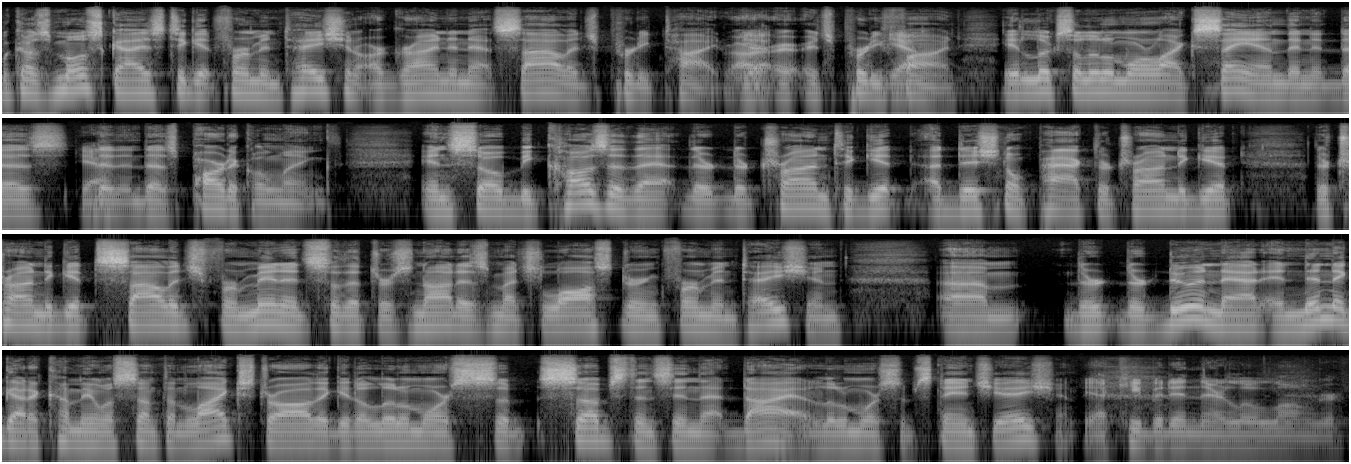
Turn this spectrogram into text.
Because most guys to get fermentation are grinding that silage pretty tight. or- Yeah. it's pretty Yeah. fine. It looks a little more like sand than it does Yeah. than it does particle length. And so because of that, they're they're trying to get additional pack. They're trying to get they're trying to get silage fermented so that there's not as much loss during fermentation. Um, they're they're doing that, and then they got to come in with something like straw. They get a little more sub- substance in that diet, a little more substantiation Yeah, keep it in there a little longer.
